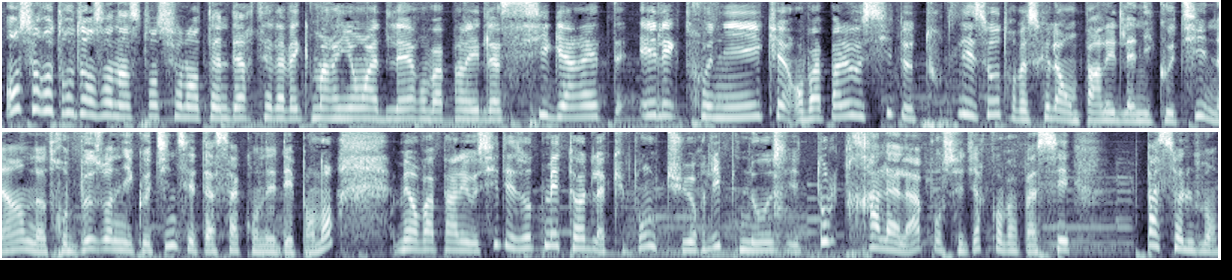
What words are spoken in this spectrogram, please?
On se retrouve dans un instant sur l'antenne d'RTL avec Marion Adler. On va parler de la cigarette électronique. On va parler aussi de toutes les autres, parce que là, on parlait de la nicotine. hein. Notre besoin de nicotine, c'est à ça qu'on est dépendant. Mais on va parler aussi des autres méthodes, l'acupuncture, l'hypnose et tout le tralala pour se dire qu'on va passer pas seulement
